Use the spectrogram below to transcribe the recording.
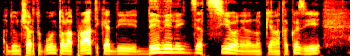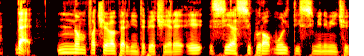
ad un certo punto la pratica di develizzazione, l'hanno chiamata così, beh, non faceva per niente piacere e si assicurò moltissimi nemici.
